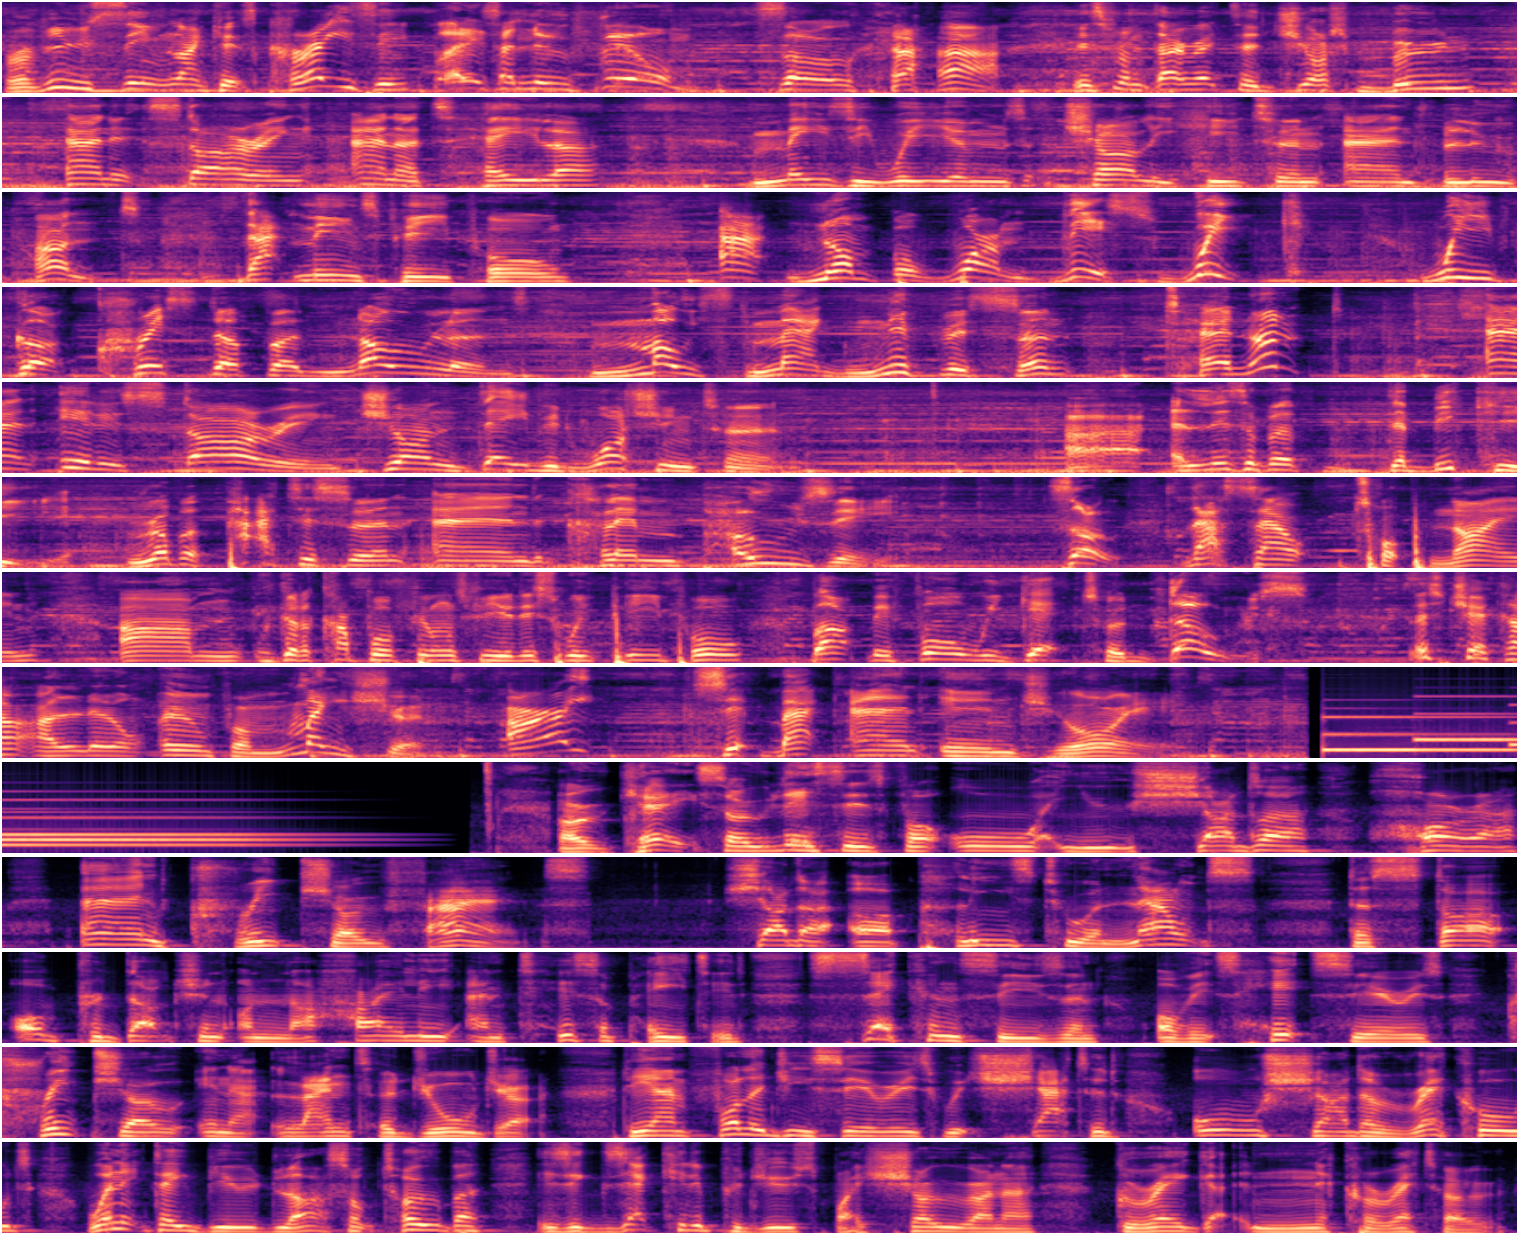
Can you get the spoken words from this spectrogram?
reviews seem like it's crazy, but it's a new film. So, haha, it's from director Josh Boone and it's starring Anna Taylor, Maisie Williams, Charlie Heaton, and Blu Hunt. That means, people, at number one this week, we've got Christopher Nolan's most magnificent Tenet. And it is starring John David Washington, uh, Elizabeth Debicki, Robert Pattinson, and Clem Posey. So that's our top nine. Um, we've got a couple of films for you this week, people. But before we get to those, let's check out a little information. All right, sit back and enjoy. Okay, so this is for all you Shudder, horror, and Creepshow fans. Shudder are pleased to announce the start of production on the highly anticipated second season of its hit series Creepshow in Atlanta, Georgia. The anthology series, which shattered all Shudder records when it debuted last October, is executive produced by showrunner Greg Nicotero,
